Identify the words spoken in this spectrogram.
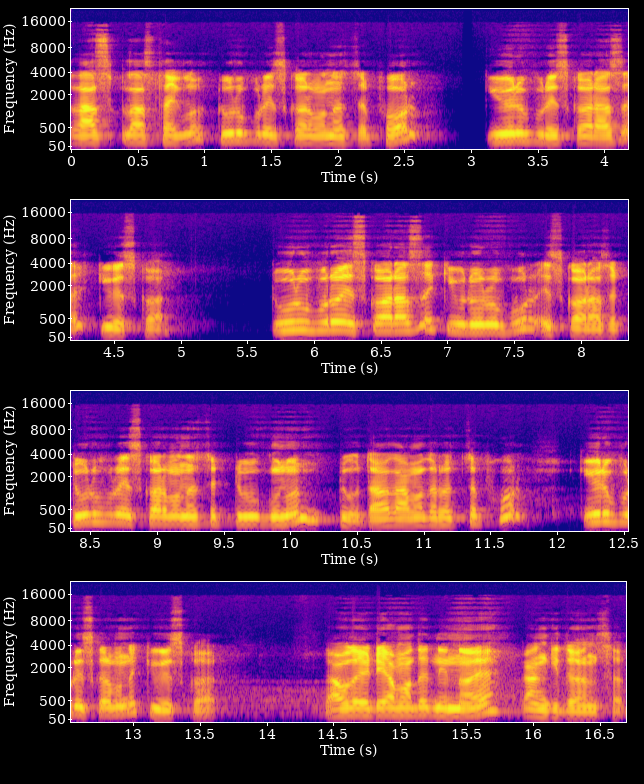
প্লাস প্লাস থাকল টুর উপর স্কোয়ার মানে হচ্ছে ফোর কিউর উপর স্কোয়ার আছে কিউ স্কোয়ার টুর উপরও স্কোয়ার আছে কিউর উপর স্কোয়ার আছে। টুর উপর স্কোয়ার মানে হচ্ছে টু গুণন টু। তাহলে আমাদের হচ্ছে ফোর কিউর উপর স্কোয়ার মানে কিউ স্কোয়ার। তাহলে এটি আমাদের নির্ণয়ে কাঙ্ক্ষিত অ্যান্সার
